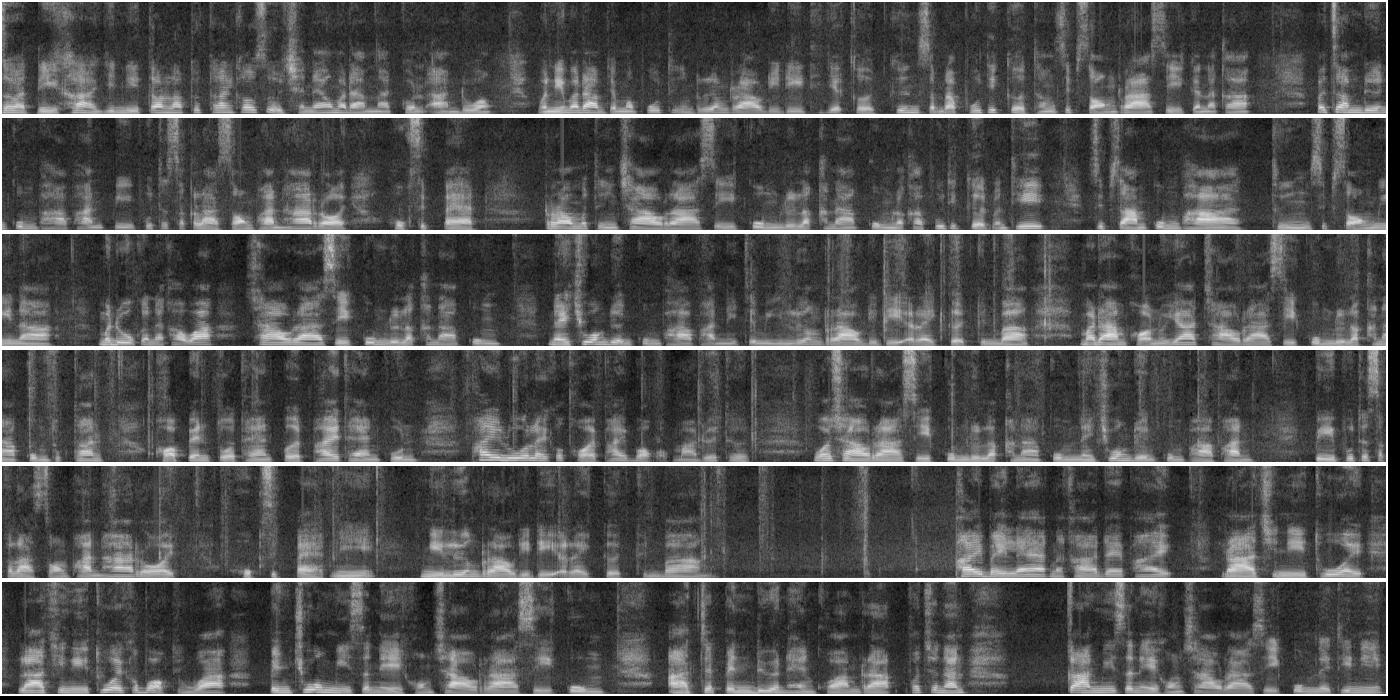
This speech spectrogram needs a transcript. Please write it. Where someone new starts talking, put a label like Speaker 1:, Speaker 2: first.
Speaker 1: สวัสดีค่ะ ยินดีต้อนรับทุกท่านเข้าสู่ช anel มาดามนัดคนอ่านดวง วันนี้มาดามจะมาพูดถึงเรื่องราวดีๆ ที่จะเกิดขึ้นสำหรับผู้ที่เกิดทั้ง 12 ราศีกันนะคะ ประจำเดือนกุมภาพันธ์ปีพุทธศักราช 2568 เรามาถึงชาวราศีกุมหรือลัคนากุมแล้วค่ะผู้ที่เกิดวันที่ 13 กุมภาถึง 12 มีนา มาดูกันนะคะว่า ชาวราศีกุมหรือลัคนากุม ในช่วงเดือนกุมภาพันธ์นี้จะมีเรื่องราวดีๆ อะไรเกิดขึ้นบ้าง มาดามขออนุญาตชาวราศีกุมหรือลัคนากุมทุกท่าน ขอเป็นตัวแทนเปิดไพ่แทนคุณไพ่รู้อะไรก็ขอให้ไพ่บอกออกมาด้วยเถิด ว่าชาวราศีกุมหรือลัคนากุมในช่วงเดือนกุมภาพันธ์ปีพุทธศักราช 2568 นี้ มีเรื่องราวดีๆ อะไรเกิดขึ้นบ้างไพ่ใบแรกนะคะ ได้ไพ่ ราชินีถ้วย ราชินีถ้วยเขาบอกถึงว่าเป็นช่วงมีเสน่ห์ของชาวราศีกุม อาจจะเป็นเดือนแห่งความรัก เพราะฉะนั้นการมีเสน่ห์ของชาวราศีกุมในที่นี้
